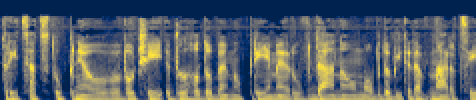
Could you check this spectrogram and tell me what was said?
30 stupňov voči dlhodobému priemeru v danom období, teda v marci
